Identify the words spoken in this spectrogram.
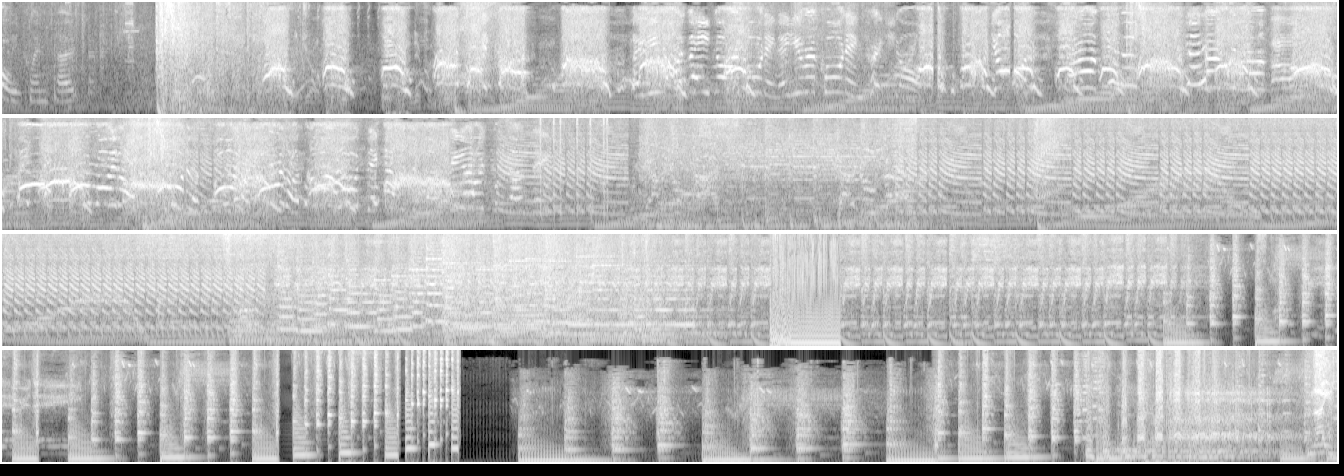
Ow! Twin toes. Oh! Oh! Oh! Oh my god! Oh! Are you not, I bet not recording. Are you recording, Crickshaw? Oh! Oh! Oh! Oh! Nice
